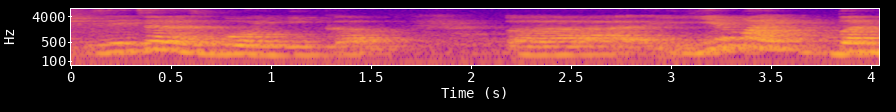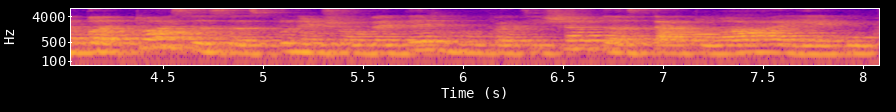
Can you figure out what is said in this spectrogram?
și zeiță războinică, uh, e mai bărbătoasă, să spunem, și o vedem înfățișată în statuarie, cu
